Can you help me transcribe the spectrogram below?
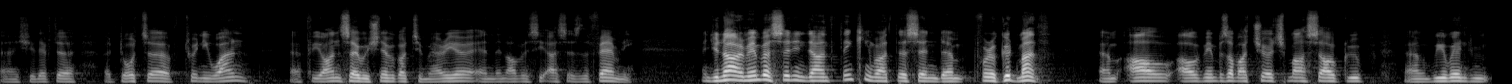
Uh, she left a, a, daughter of 21, a fiance, which never got to marry her, and then obviously us as the family. And you know, I remember sitting down thinking about this, and um, for a good month, um, our, our, members of our church, Marcel group, um, we went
